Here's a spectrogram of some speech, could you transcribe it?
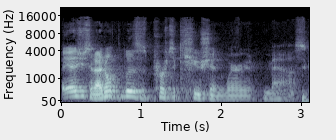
as you said, I don't believe this is persecution wearing a mask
